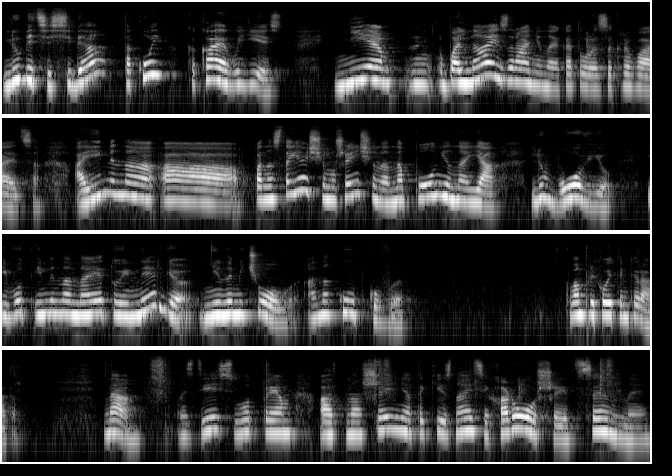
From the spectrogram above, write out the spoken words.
любите себя такой, какая вы есть. Не больная, израненная, которая закрывается, а именно а, по-настоящему женщина, наполненная любовью. И вот именно на эту энергию, не на мечевую, а на кубковую, к вам приходит император. Да, здесь вот прям отношения такие, знаете, хорошие, ценные.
